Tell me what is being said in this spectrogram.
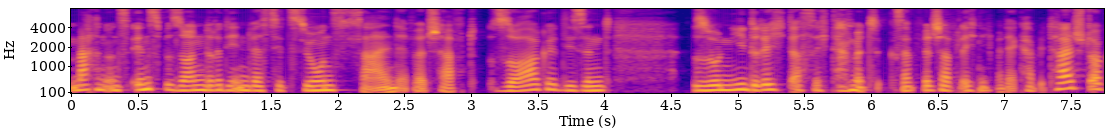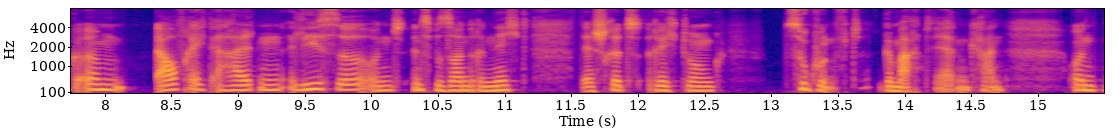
machen uns insbesondere die Investitionszahlen der Wirtschaft Sorge. Die sind so niedrig, dass sich damit gesamtwirtschaftlich nicht mehr der Kapitalstock ähm, aufrechterhalten ließe und insbesondere nicht der Schritt Richtung Zukunft gemacht werden kann. Und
